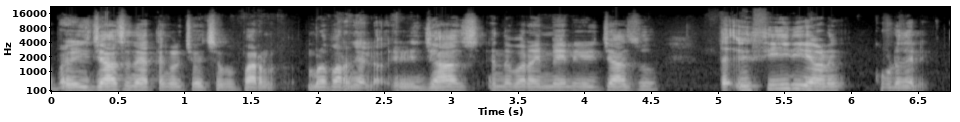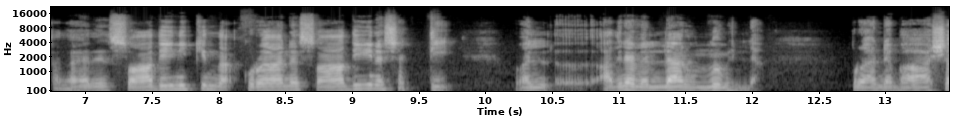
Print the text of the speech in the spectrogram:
അപ്പോൾ ഇജാസ് നേരത്തെ നിങ്ങൾ ചോദിച്ചപ്പോൾ പറഞ്ഞ നമ്മൾ പറഞ്ഞല്ലോ ഇജാസ് എന്ന് പറയുമ്പോൾ ഇജാസു സീരിയാണ് കൂടുതൽ. അതായത് സ്വാധീനിക്കുന്ന ഖുർആാനെ സ്വാധീന ശക്തി വൽ അതിനെ വെല്ലാൻ ഒന്നുമില്ല ഖുർആാന്റെ ഭാഷ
